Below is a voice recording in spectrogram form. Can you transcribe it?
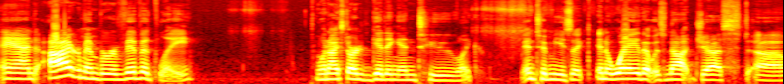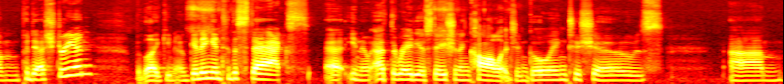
And I remember vividly when I started getting into like into music in a way that was not just um, pedestrian, but like you know getting into the stacks at you know at the radio station in college and going to shows. Um,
